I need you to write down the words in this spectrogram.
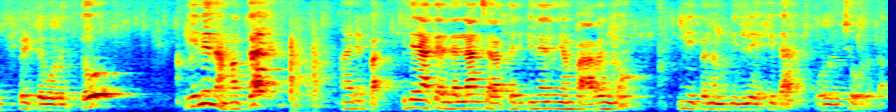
ഉപ്പിട്ട് കൊടുത്തു. ഇനി നമുക്ക് അരിപ്പ. ഇതിനകത്ത് എന്തെല്ലാം ചേർത്തിരിക്കുന്നതെന്ന് ഞാൻ പറഞ്ഞു. ഇനിയിപ്പം നമുക്ക് ഇതിലേക്ക് ഇത് ഒഴിച്ചു കൊടുക്കാം.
